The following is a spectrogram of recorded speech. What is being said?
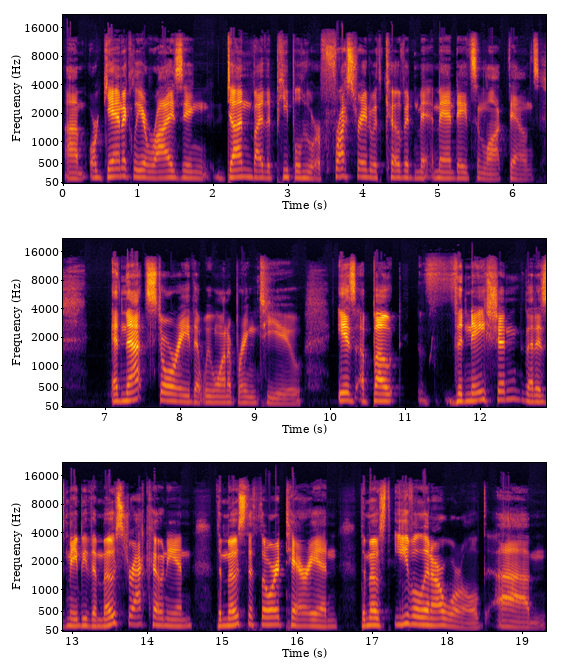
um, organically arising, done by the people who are frustrated with COVID ma- mandates and lockdowns. And that story that we want to bring to you is about the nation that is maybe the most draconian, the most authoritarian, the most evil in our world, um,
